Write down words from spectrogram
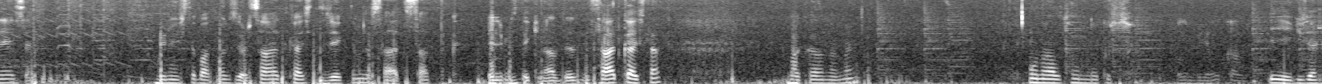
Neyse. Güneşte batmak üzere. Saat kaç diyecektim de saati sattık. Elimizdekini alacağız diye. Saat kaç lan? Bakalım hemen. 16 19. Oğlum bir yamuk kaldı. İyi güzel.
